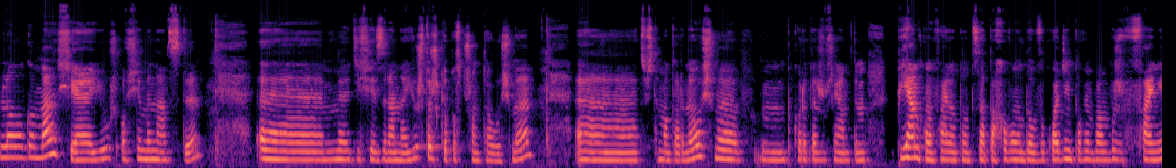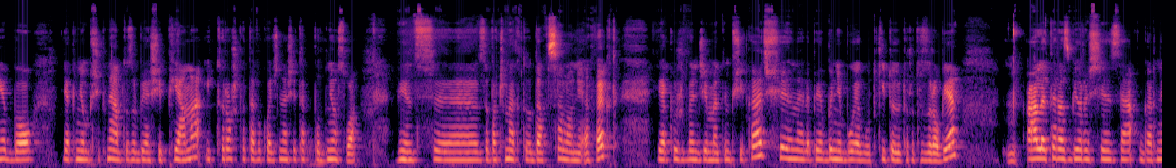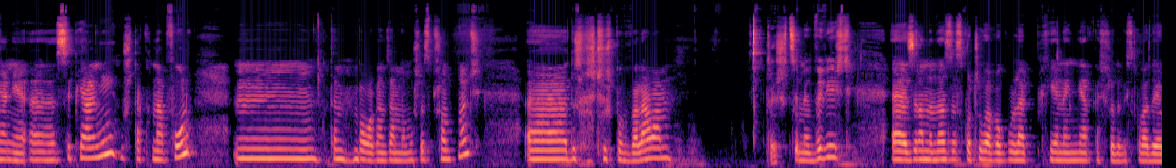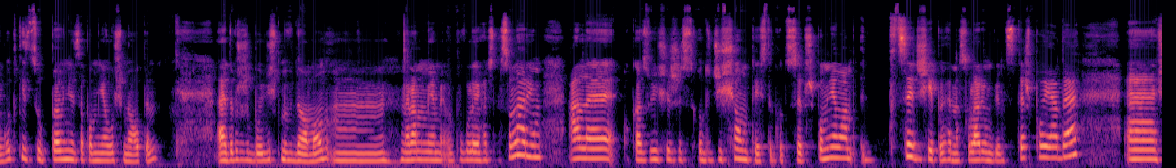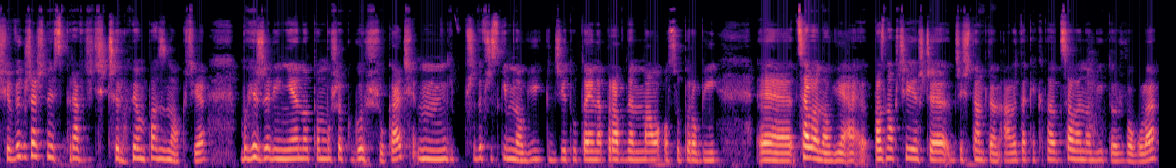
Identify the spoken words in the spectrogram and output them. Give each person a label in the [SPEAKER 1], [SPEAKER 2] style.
[SPEAKER 1] vlogomasie, już 18. E, My dzisiaj z rana już troszkę posprzątałyśmy. E, Coś tam ogarnęłyśmy. Mm, W korytarzu wzięłam tym pianką fajną, tą zapachową do wykładzin. Powiem Wam, że fajnie, bo jak nią psiknęłam, to zrobiła się piana i troszkę ta wykładzina się tak podniosła. Więc e, zobaczymy, jak to da w salonie efekt. Jak już będziemy tym psikać, najlepiej jakby nie było jagódki, to jutro to zrobię. Ale teraz biorę się za ogarnianie e, sypialni, już tak na full. Mm, ten bałagan za mną muszę sprzątnąć. E, dużo rzeczy już powywalałam. Coś chcemy wywieźć. E, z rana nas zaskoczyła w ogóle pielęgniarka środowiskowa do jagódki. Zupełnie zapomniałyśmy o tym. E, Dobrze, że byliśmy w domu. Mm, Rano miałam w ogóle jechać na solarium, ale okazuje się, że jest od 10, z tego co sobie przypomniałam. Chcę dzisiaj pojechać na solarium, więc też pojadę. E, się wygrzać, no i sprawdzić, czy robią paznokcie, bo jeżeli nie, no to muszę kogoś szukać. Mm, przede wszystkim nogi, gdzie tutaj naprawdę mało osób robi e, całe nogi, paznokcie jeszcze gdzieś tamten, ale tak jak na całe nogi to już w ogóle.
